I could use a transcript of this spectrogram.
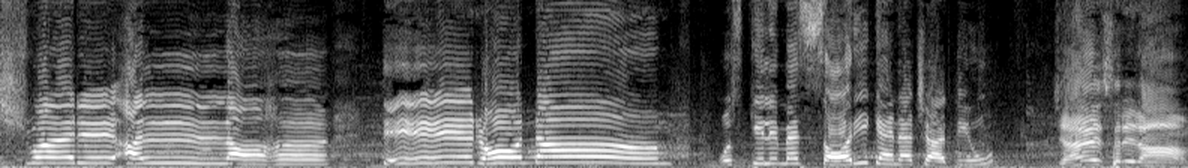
ईश्वर अल्लाह तेरो नाम उसके लिए मैं सॉरी कहना चाहती हूँ जय श्री राम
